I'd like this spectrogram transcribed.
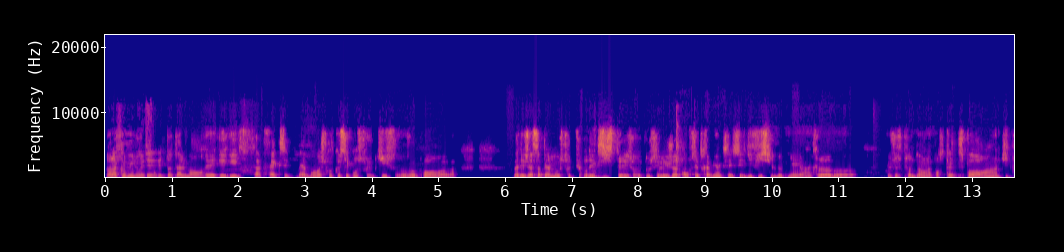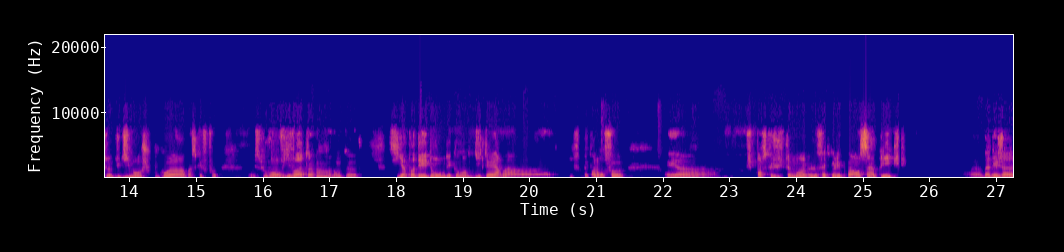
dans la communauté totalement. Et, et, et ça fait que ben, moi je trouve que c'est constructif je veux pas euh, ben, déjà ça permet aux structures d'exister surtout si les jeunes. On sait très bien que c'est difficile de tenir un club euh, que ce soit dans n'importe quel sport hein, un petit club du dimanche ou quoi parce que faut souvent on vivote hein, donc euh, s'il n'y a pas des dons ou des commanditaires ben euh, on fait pas long feu. Et euh, je pense que justement le fait que les parents s'impliquent euh, bah déjà,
